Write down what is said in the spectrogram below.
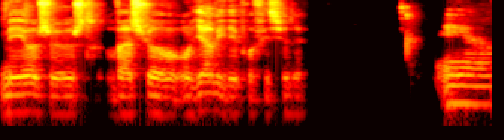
Mais euh, je, je, suis en, lien avec des professionnels. Et euh,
